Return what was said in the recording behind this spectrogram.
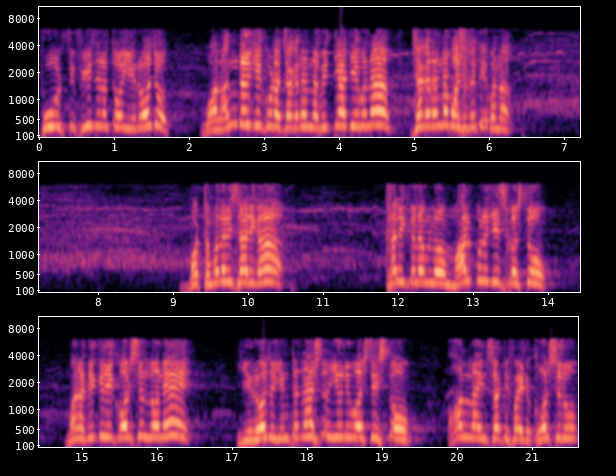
పూర్తి ఫీజులతో ఈరోజు వాళ్ళందరికీ కూడా జగనన్న విద్యా దీవెన జగనన్న వసతి దీవెన. మొట్టమొదటిసారిగా కరికులంలో మార్పులు తీసుకొస్తూ మన డిగ్రీ కోర్సుల్లోనే ఈరోజు ఇంటర్నేషనల్ యూనివర్సిటీస్తో ఆన్లైన్ సర్టిఫైడ్ కోర్సులు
